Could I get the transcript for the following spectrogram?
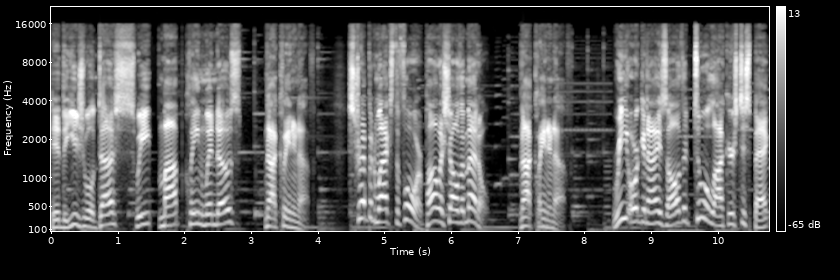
Did the usual dust, sweep, mop, clean windows? Not clean enough. Strip and wax the floor, polish all the metal? Not clean enough. Reorganize all the tool lockers to spec,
